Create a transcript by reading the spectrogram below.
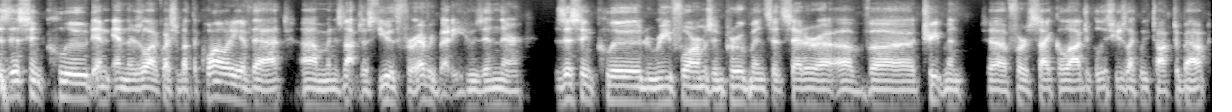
does this include, and, and there's a lot of questions about the quality of that, um, and it's not just youth for everybody who's in there. Does this include reforms, improvements, et cetera, of uh, treatment uh, for psychological issues like we talked about,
